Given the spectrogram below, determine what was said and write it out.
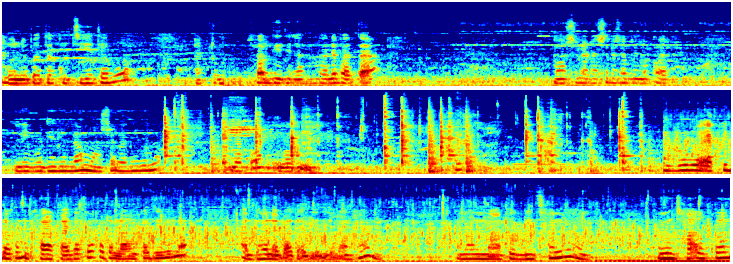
ধনে পাতা কুচিয়ে দেবো, একটু সব দিয়ে দিলাম, ধনে পাতা। মশলা টশলা সব দিলাম আর লেবু দিয়ে দিলাম, মশলা দিয়ে দিলাম। দেখো ঘুগনি গুঁড়ো একই রকম খাওয়া খায়। দেখো কটা লঙ্কা দিয়ে দিলাম আর ধনে পাতা দিয়ে দিলাম হ্যাঁ। আমার মা তো বিছানায় আমি ঝাল কম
